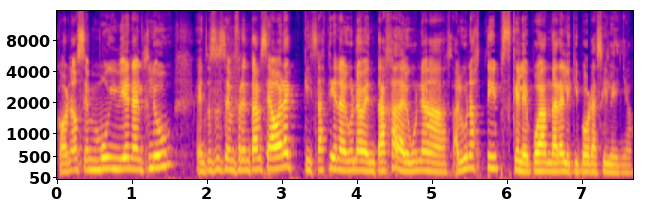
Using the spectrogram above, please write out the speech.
conocen muy bien al club, entonces enfrentarse ahora quizás tiene alguna ventaja de algunas, algunos tips que le puedan dar al equipo brasileño.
